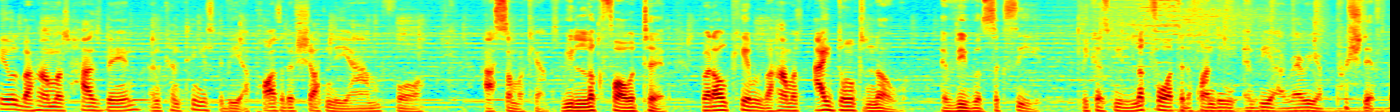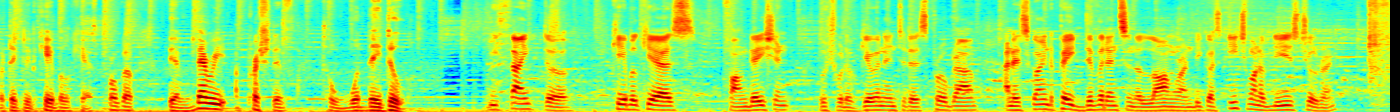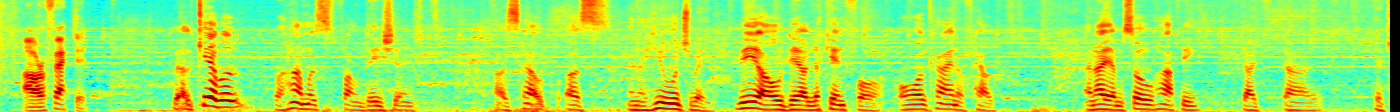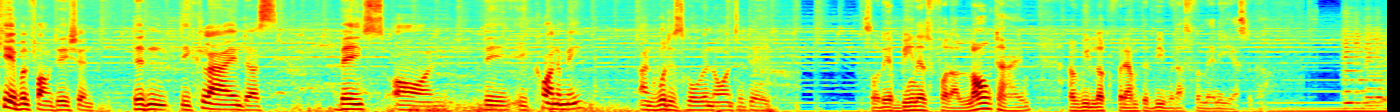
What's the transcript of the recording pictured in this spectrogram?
Cable Bahamas has been and continues to be a positive shot in the arm for our summer camps. We look forward to it. Without Cable Bahamas, I don't know if we will succeed because we look forward to the funding and we are very appreciative, particularly the Cable Cares program. We are very appreciative to what they do. We thank the Cable Cares Foundation, which would have given into this program, and it's going to pay dividends in the long run because each one of these children are affected. Well, Cable Bahamas Foundation has helped us in a huge way. We are out there looking for all kind of help. And I am so happy that uh, the Cable Foundation didn't decline us based on the economy and what is going on today. So they've been us for a long time and we look for them to be with us for many years to come.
